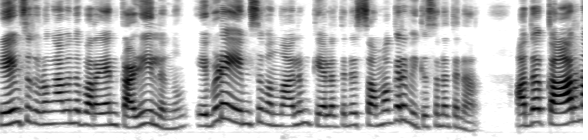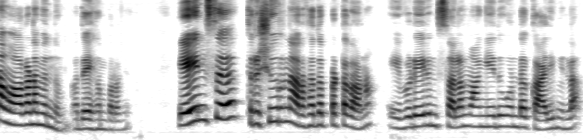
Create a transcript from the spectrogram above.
എയിംസ് തുടങ്ങാമെന്ന് പറയാൻ കഴിയില്ലെന്നും എവിടെ എയിംസ് വന്നാലും കേരളത്തിന്റെ സമഗ്ര വികസനത്തിന് അത് കാരണമാകണമെന്നും അദ്ദേഹം പറഞ്ഞു. എയിംസ് തൃശ്ശൂരിന് അർഹതപ്പെട്ടതാണ്. എവിടെയും സ്ഥലം വാങ്ങിയതുകൊണ്ട് കാര്യമില്ല.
